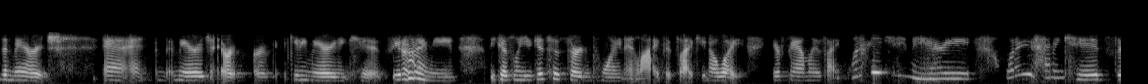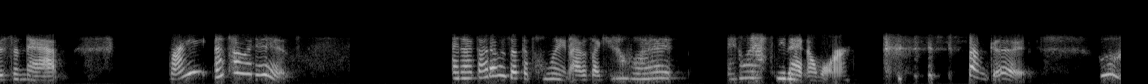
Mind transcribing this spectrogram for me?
the marriage and, and marriage or, or getting married and kids. You know what I mean? Because when you get to a certain point in life, it's like you know what your family is like. When are you getting married? When are you having kids? This and that. Right? That's how it is. And I thought I was at the point. I was like, you know what? They don't ask me that no more. I'm good. Whew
